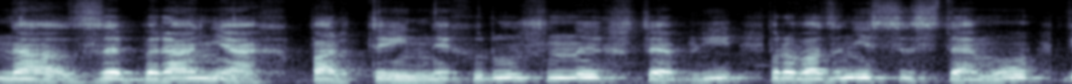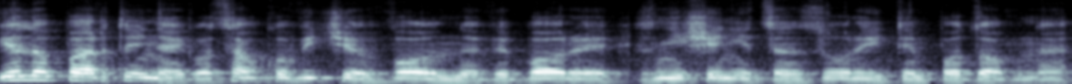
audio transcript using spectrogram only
na zebraniach partyjnych różnych szczebli wprowadzenie systemu wielopartyjnego, całkowicie wolne wybory, zniesienie cenzury i tym podobne.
